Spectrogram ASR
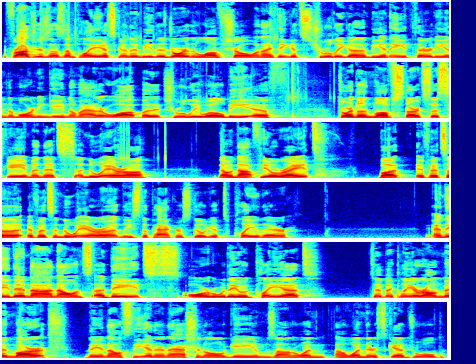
If Rodgers doesn't play, it's going to be the Jordan Love show, and I think it's truly going to be an 8:30 in the morning game, no matter what. But it truly will be if Jordan Love starts this game, and it's a new era. That would not feel right, but if it's a if it's a new era, at least the Packers still get to play there and they did not announce a date or who they would play yet. Typically around mid-March, they announce the international games on when on when they're scheduled,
